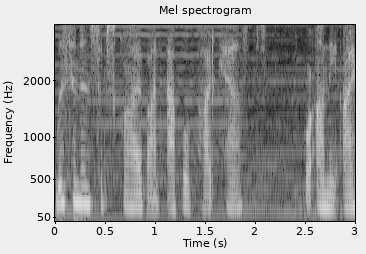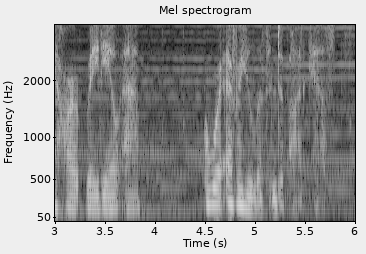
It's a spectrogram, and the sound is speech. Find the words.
Listen and subscribe on Apple Podcasts or on the iHeartRadio app or wherever you listen to podcasts.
